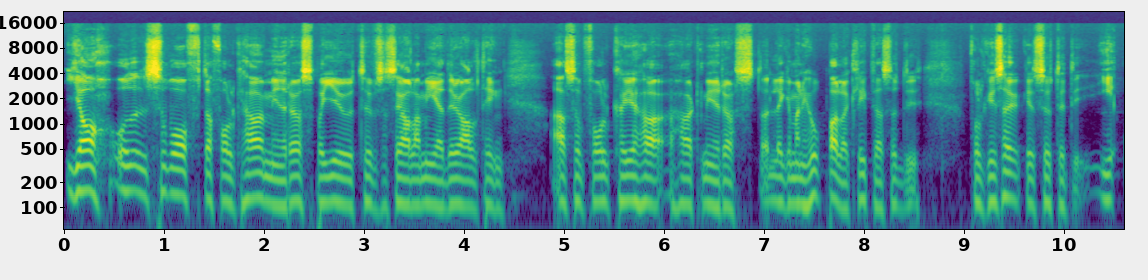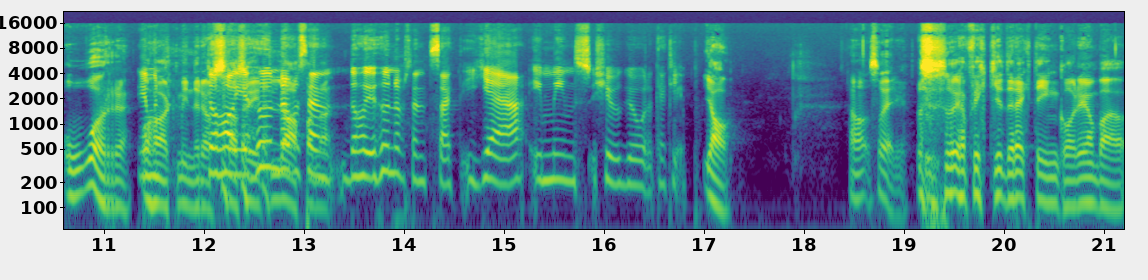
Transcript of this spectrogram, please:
Ja, och så ofta folk hör min röst på YouTube, sociala medier och allting. Alltså folk har ju hör, hört min röst, lägger man ihop alla klipp, alltså det, folk har ju säkert suttit i år och Ja, hört min röst. Du har, alltså, ju i 100%, löpande. du har ju 100% sagt yeah i minst 20 olika klipp. Ja, Ja, så är det ju. så jag fick ju direkt i inkorgen och bara,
